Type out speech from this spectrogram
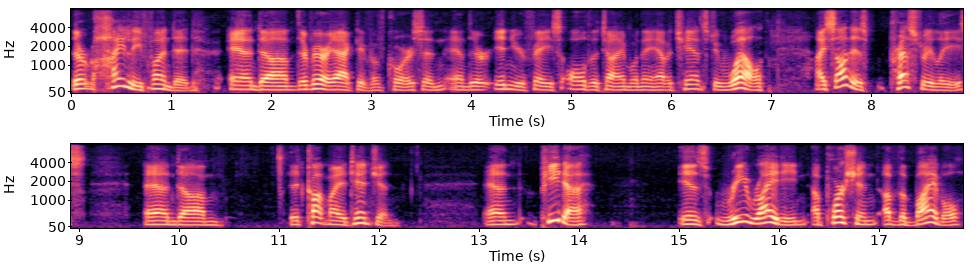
They're highly funded, and um, they're very active, of course, and, and they're in your face all the time when they have a chance to. Well, I saw this press release and um, it caught my attention. And PETA is rewriting a portion of the Bible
